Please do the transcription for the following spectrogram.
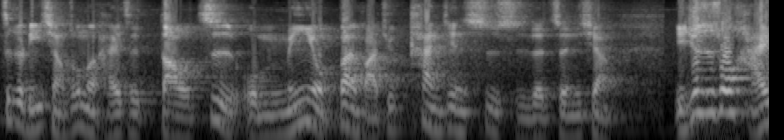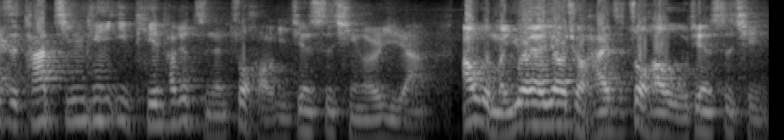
这个理想中的孩子导致我们没有办法去看见事实的真相，也就是说，孩子他今天一天他就只能做好一件事情而已啊，而我们又要要求孩子做好五件事情，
